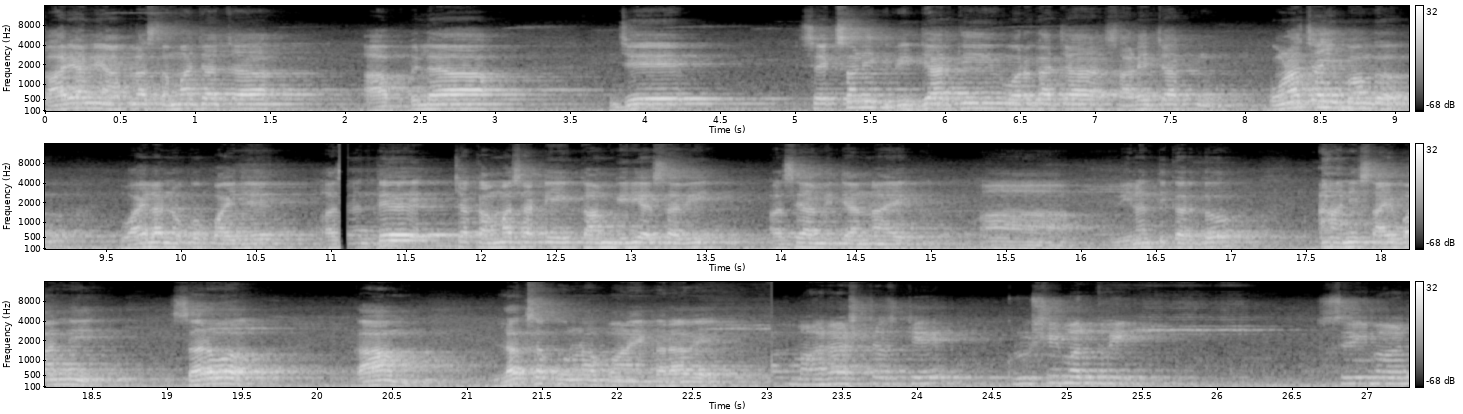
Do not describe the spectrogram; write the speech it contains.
कार्याने आपल्या समाजाच्या आपल्या जे शैक्षणिक विद्यार्थी वर्गाच्या शाळेच्या कोणाचाही भंग व्हायला नको पाहिजे जनतेच्या कामासाठी कामगिरी असावी असे आम्ही त्यांना एक विनंती करतो. आणि साहेबांनी सर्व काम लक्षपूर्णपणे करावे. महाराष्ट्राचे कृषी मंत्री श्रीमान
